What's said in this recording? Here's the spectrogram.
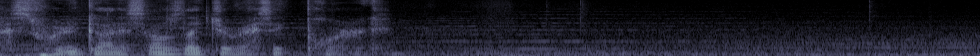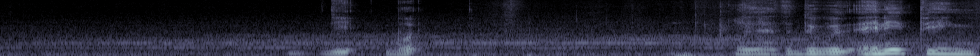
I swear to God, it sounds like Jurassic Park. The, what? What does that have to do with anything?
